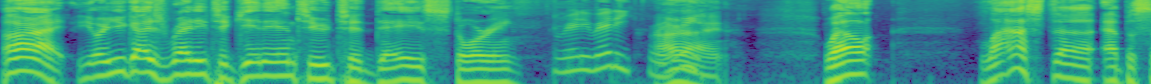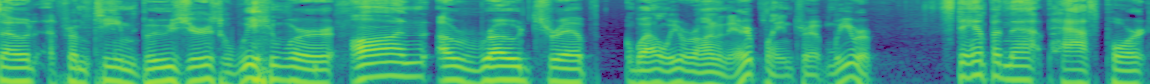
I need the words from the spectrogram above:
All right, are you guys ready to get into today's story? Ready, ready. ready. All right. Well, last uh, episode from Team Booisers, we were on a road trip. Well, we were on an airplane trip. We were stamping that passport,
